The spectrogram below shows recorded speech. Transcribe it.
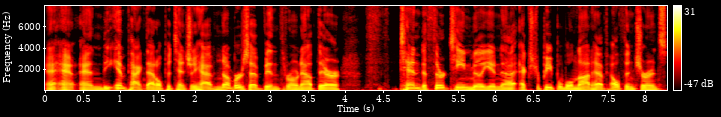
and, and the impact that'll potentially have. Numbers have been thrown out there. 10 to 13 million uh, extra people will not have health insurance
